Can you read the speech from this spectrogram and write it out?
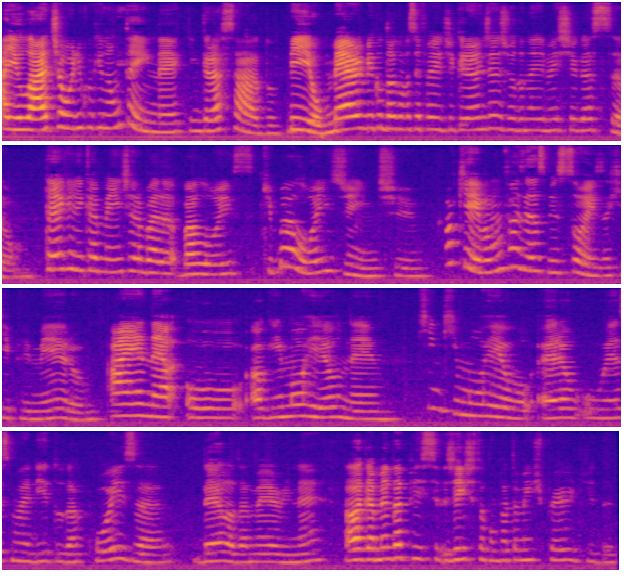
Aí, o latte é o único que não tem, né? Que engraçado. Bill, Mary me contou que você foi de grande ajuda na investigação. Tecnicamente, eram balões. Que balões, gente? Ok, vamos fazer as missões aqui primeiro. Ah, é, né? O... Alguém morreu, né? Quem que morreu? Era o ex-marido da coisa dela, da Mary, né? Alagamento da piscina. Gente, tô completamente perdida.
